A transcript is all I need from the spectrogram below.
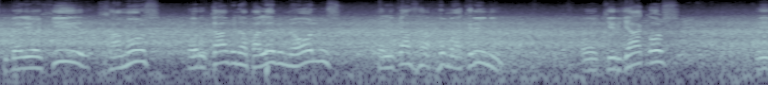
Στην περιοχή χαμός, ο Ρουκάβινα παλεύει με όλους. Τελικά θα απομακρύνει ο Κυριάκος. Η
